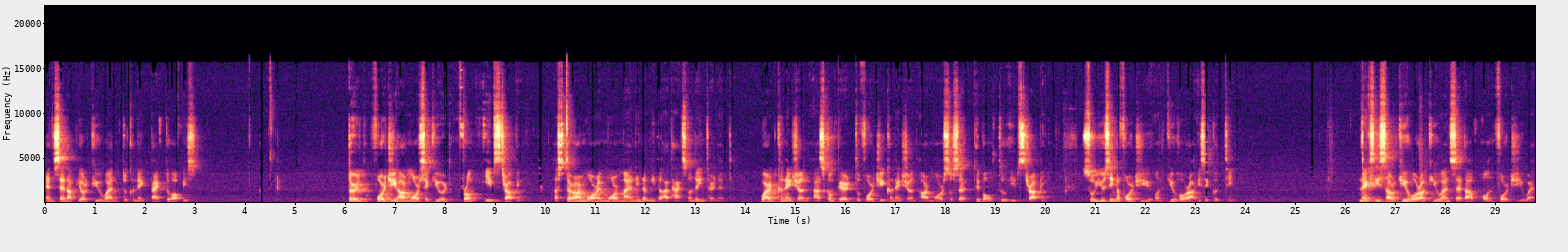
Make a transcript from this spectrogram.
and set up your QuWAN to connect back to office. Third, 4G are more secured from eavesdropping, as there are more and more man-in-the-middle attacks on the internet. Wired connection as compared to 4G connection are more susceptible to eavesdropping, so using a 4G on QHORA is a good thing. Next is our QHORA QuWAN setup on 4G WAN.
